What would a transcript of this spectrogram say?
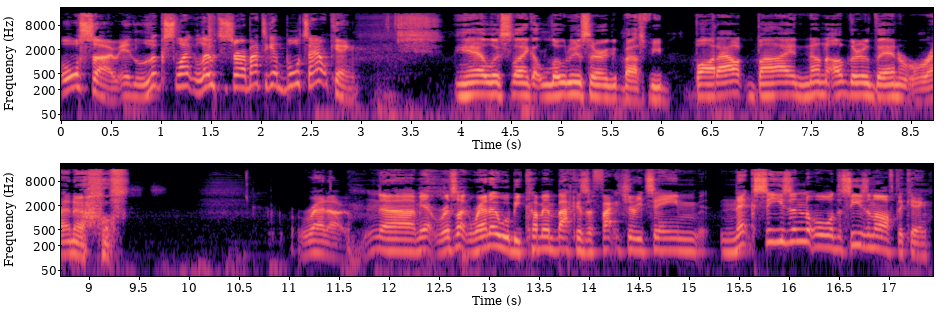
also it looks like Lotus are about to get bought out, King. Yeah, it looks like Lotus are about to be bought out by none other than Renault. Renault. Um, yeah, looks like Renault will be coming back as a factory team next season or the season after, King.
